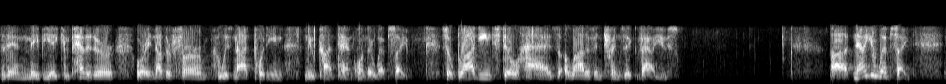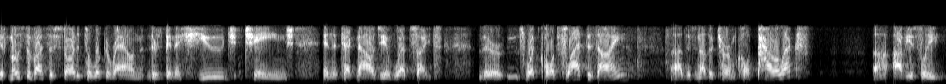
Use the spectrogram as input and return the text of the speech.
than maybe a competitor or another firm who is not putting new content on their website. So blogging still has a lot of intrinsic values. Uh, now, your website. If most of us have started to look around, there's been a huge change in the technology of websites. There's what's called flat design. Uh, there's another term called parallax. Uh, obviously,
